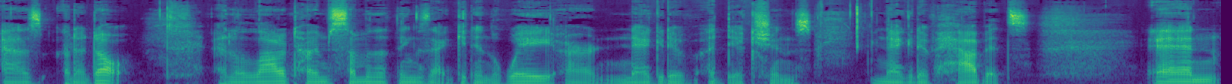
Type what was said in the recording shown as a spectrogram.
as an adult. And a lot of times, some of the things that get in the way are negative addictions, negative habits. And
